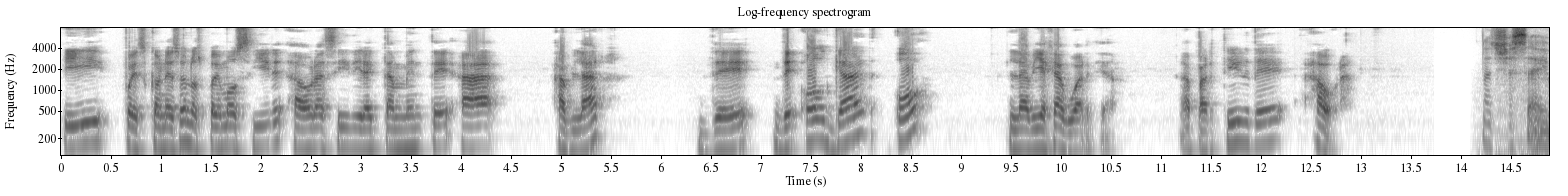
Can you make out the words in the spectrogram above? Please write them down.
Y pues con eso nos podemos ir ahora sí directamente a hablar de The Old Guard o La Vieja Guardia. A partir de ahora. Let's just say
